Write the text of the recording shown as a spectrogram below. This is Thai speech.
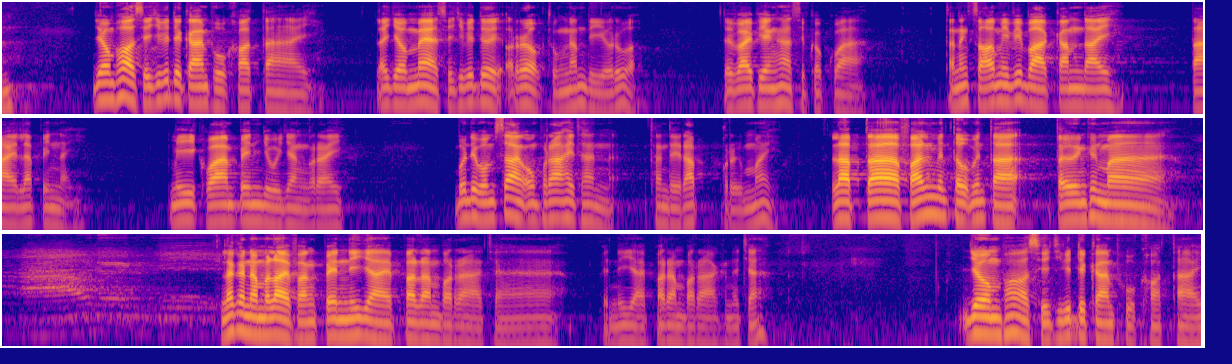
โยมพ่อเสียชีวิตด้วยการผูกคอตาย และโยมแม่เสียชีวิตด้วยโรคถุงน้ำดีรั่วโดยวัยเพียง 50 กว่าๆตอนทั้งสองมีวิบากกรรมใดตายและไปไหน มีความเป็นอยู่อย่างไร บุญที่ผมสร้างองค์พระให้ท่าน ท่านได้รับหรือไม่ หลับตาฝันเป็นตุเป็นตาตื่นขึ้นมา แล้วก็นำมาเล่าให้ฟังเป็นนิยายปรัมปราจ้าเป็นนิยายปรัมปรากันนะจ๊ะโยมพ่อเสียชีวิตด้วยการผูกคอตาย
